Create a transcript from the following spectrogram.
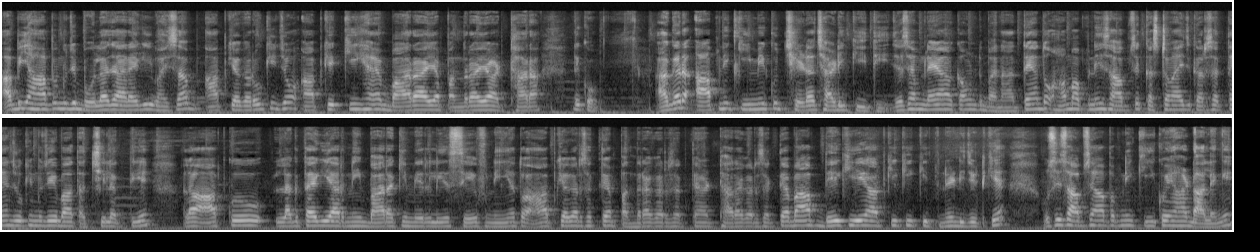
अब यहाँ पर मुझे बोला जा रहा है कि भाई साहब, आप क्या करो कि जो आपके की हैं, बारह या पंद्रह या अट्ठारह, देखो अगर आपने की में कुछ छेड़ा छाड़ी की थी, जैसे हम नया अकाउंट बनाते हैं तो हम अपने हिसाब से कस्टमाइज कर सकते हैं, जो कि मुझे ये बात अच्छी लगती है। मतलब आपको लगता है कि यार, नहीं, बारह की मेरे लिए सेफ़ नहीं है तो आप क्या कर सकते हैं? पंद्रह कर सकते हैं अट्ठारह कर सकते हैं। अब आप देखिए आपकी की कितने डिजिट की है। उस हिसाब से आप अपनी की को यहाँ डालेंगे।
